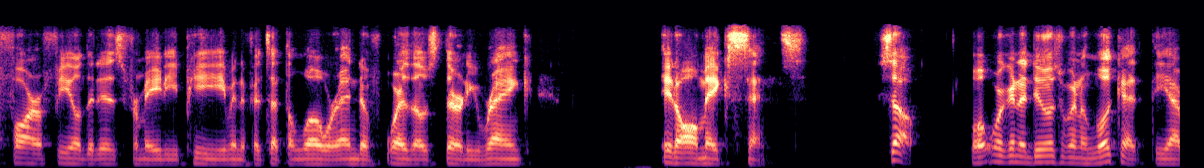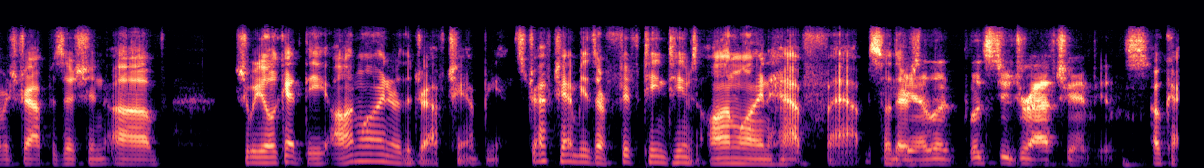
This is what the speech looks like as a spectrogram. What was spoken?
far afield it is from ADP, even if it's at the lower end of where those 30 rank, it all makes sense. So, what we're going to do is we're going to look at the average draft position of should we look at the online or the draft champions? Draft champions are 15 teams online have FAAB. So there's yeah, let, let's do draft champions. Okay,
